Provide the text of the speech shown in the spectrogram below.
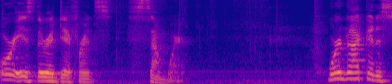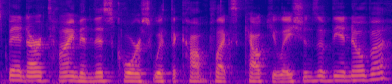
or is there a difference somewhere? We're not going to spend our time in this course with the complex calculations of the ANOVA.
